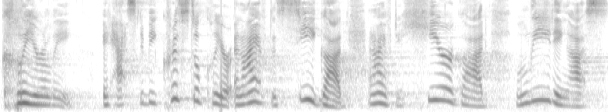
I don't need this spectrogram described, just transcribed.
Clearly. It has to be crystal clear, and I have to see God, and I have to hear God leading us.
